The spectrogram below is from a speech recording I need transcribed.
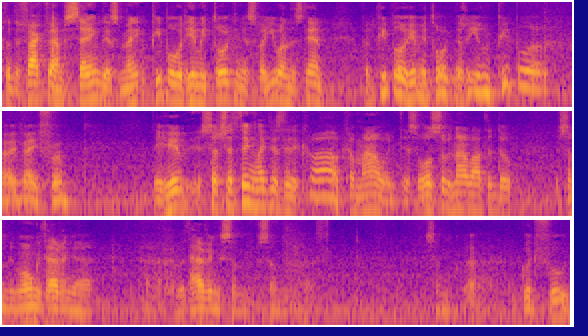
To the fact that I'm saying this, many people would hear me talking this way. You understand but people who hear me talking this, even people are very, very firm. They hear such a thing like this, they think, "Oh, come on with this." Also, we're not allowed to do. There's something wrong with having a, uh, with having some some uh, some uh, good food.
